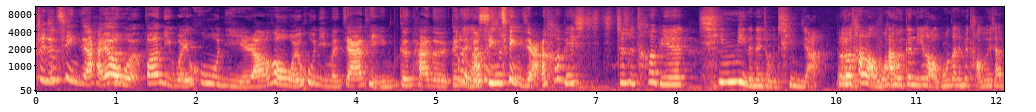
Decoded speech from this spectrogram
这个亲家还要我帮你维护你，然后维护你们家庭，跟他的跟你的新亲家，特别就是特别亲密的那种亲家。就说她老公还会跟你老公在那边讨论一下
